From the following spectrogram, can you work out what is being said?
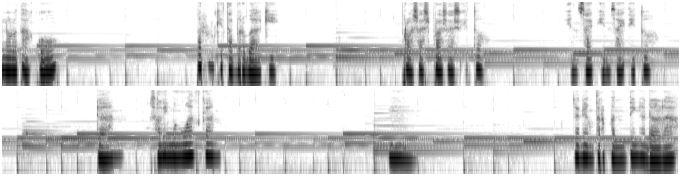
menurut aku, perlu kita berbagi proses-proses itu, insight-insight itu, dan saling menguatkan. Hmm. Dan yang terpenting adalah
